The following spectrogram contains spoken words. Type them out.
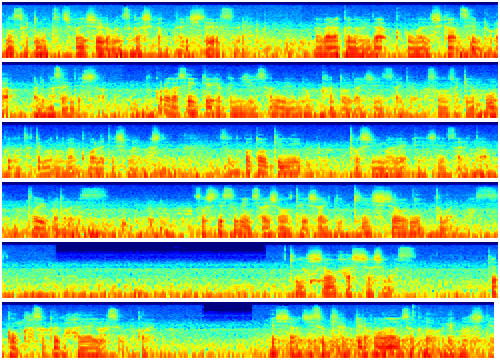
その先の土地買収が難しかったりしてですね長らくの間ここまでしか線路がありませんでした。ところが1923年の関東大震災ではその先の多くの建物が壊れてしまいました。そのことを機に都心まで延伸されたということです。そしてすぐに最初の停車駅錦糸町に停まります。錦糸町を発車します。結構加速が速いですよねこれ。列車は時速100キロほどに速度を上げまして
